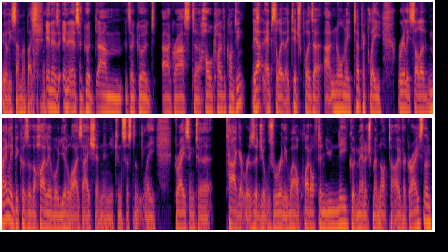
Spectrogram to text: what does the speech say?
early summer basically. And, as, and it's a good, um, it's a good uh, grass to hold clover content. Yeah, absolutely. Tetraploids are, are, normally typically really solid, mainly because of the high level utilization and you're consistently grazing to target residuals really well. Quite often you need good management not to overgraze them.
